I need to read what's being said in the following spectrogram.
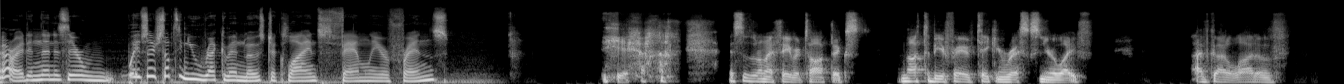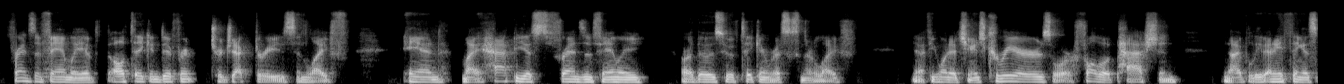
All right, and then is there is there something you recommend most to clients, family, or friends? Yeah, this is one of my favorite topics. Not to be afraid of taking risks in your life. I've got a lot of friends and family have all taken different trajectories in life, and my happiest friends and family are those who have taken risks in their life. You know, if you want to change careers or follow a passion, and I believe anything is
